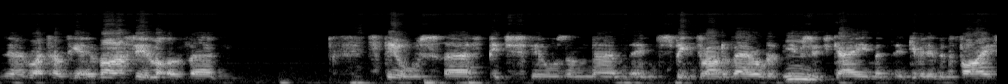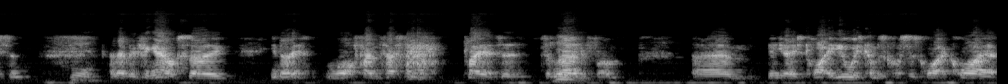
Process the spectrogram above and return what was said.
you know, right time to get involved. I see a lot of um, stills, uh, picture stills, on um, and speaking to Alderweireld at the Mm. Ipswich game and, and giving him advice and Yeah, and everything else. So, you know, what a fantastic player to, to Yeah. learn from. Um, you know, he's quite. He always comes across as quite a quiet,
